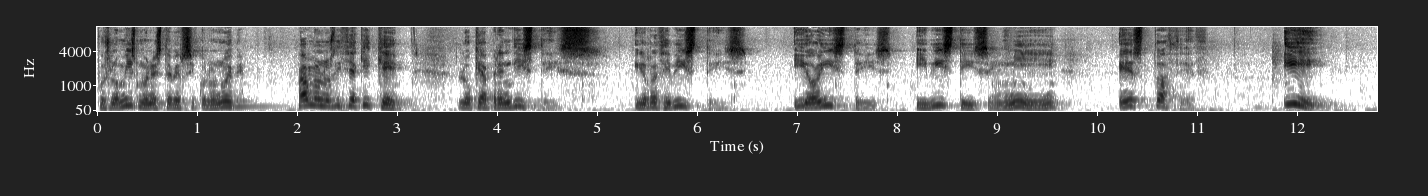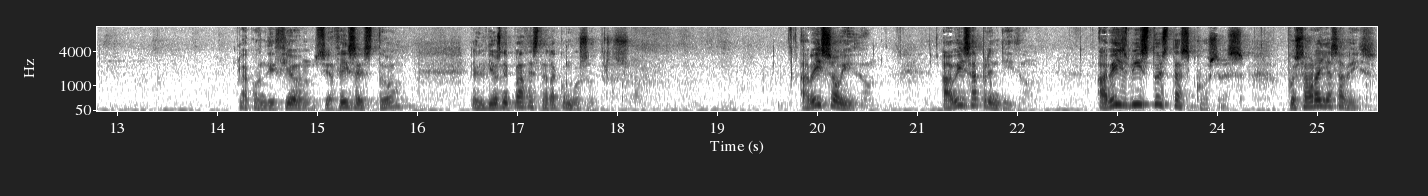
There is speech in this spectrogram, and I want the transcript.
Pues lo mismo en este versículo 9. Pablo nos dice aquí que lo que aprendisteis y recibisteis y oísteis y visteis en mí, esto haced. Y la condición, si hacéis esto, el Dios de paz estará con vosotros. Habéis oído, habéis aprendido, habéis visto estas cosas, pues ahora ya sabéis,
